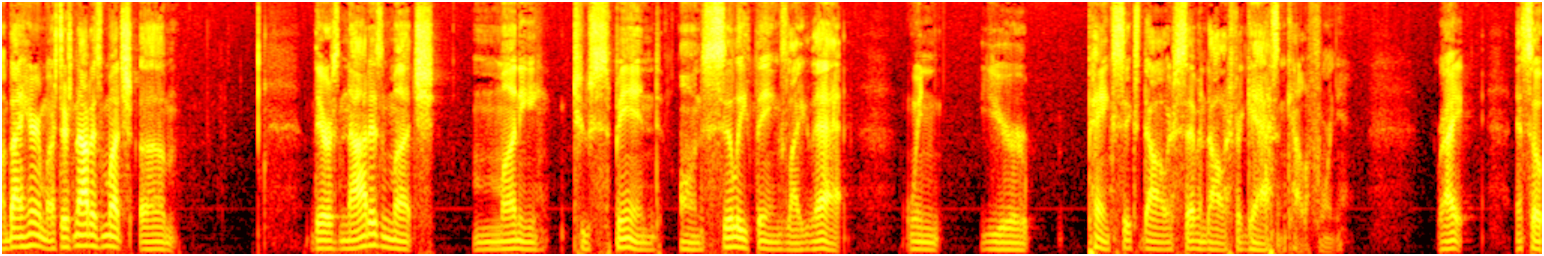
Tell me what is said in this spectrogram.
I'm not hearing much. There's not as much. Um, there's not as much money to spend on silly things like that when you're paying six dollars, seven dollars for gas in California, right? And so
